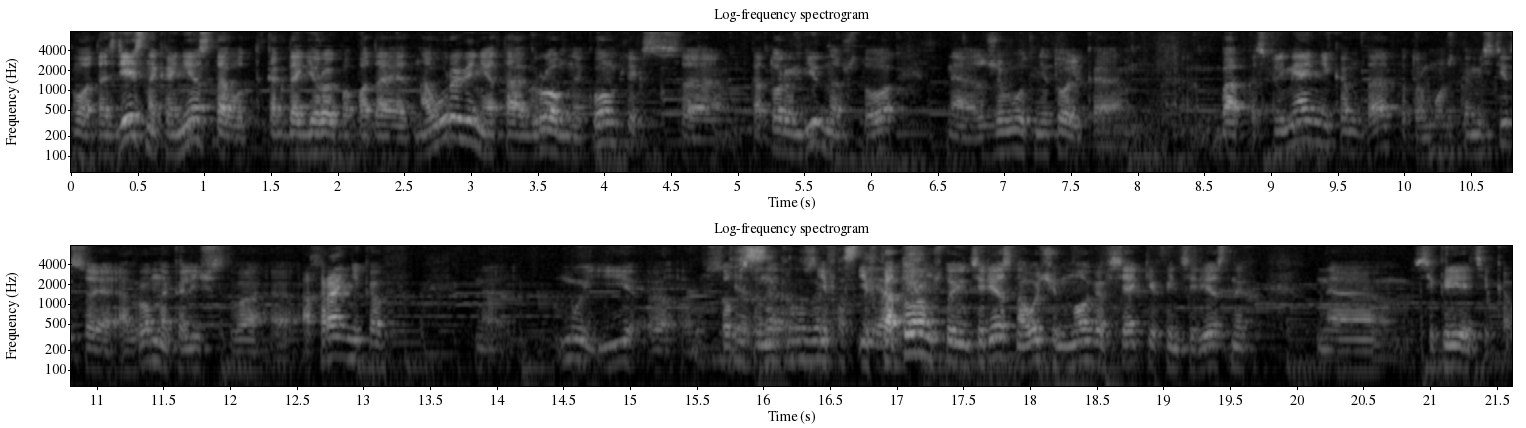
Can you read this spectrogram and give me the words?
Вот, а здесь, наконец-то, вот, когда герой попадает на уровень, это огромный комплекс, э, в котором видно, что э, живут не только э, бабка с племянником, да, в котором может поместиться огромное количество охранников, ну и, собственно, и в, и в котором, что интересно, очень много всяких интересных э, секретиков.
